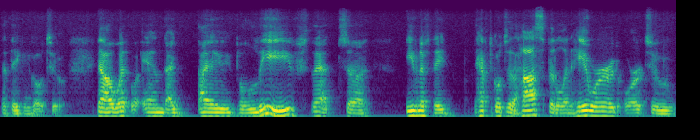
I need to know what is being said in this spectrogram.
that they can go to. Now, and I, I believe that uh, even if they have to go to the hospital in Hayward or to,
